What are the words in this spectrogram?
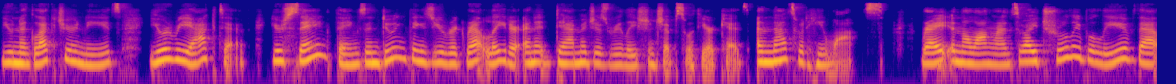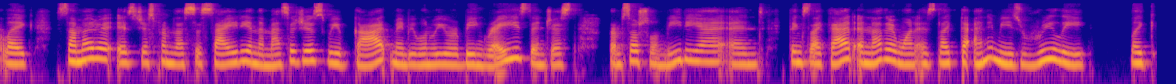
you neglect your needs, you're reactive, you're saying things and doing things you regret later, and it damages relationships with your kids. And that's what he wants right in the long run so i truly believe that like some of it is just from the society and the messages we've got maybe when we were being raised and just from social media and things like that another one is like the enemy's really like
